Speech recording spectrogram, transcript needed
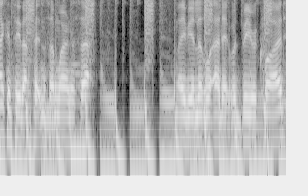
I can see that fitting somewhere in a set. Maybe a little edit would be required.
